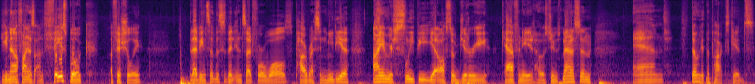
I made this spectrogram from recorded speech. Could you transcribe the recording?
You can now find us on Facebook officially. That being said, this has been Inside Four Walls, powered by Sin Media. I am your sleepy yet also jittery, caffeinated host, James Madison, and don't get the pox, kids.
